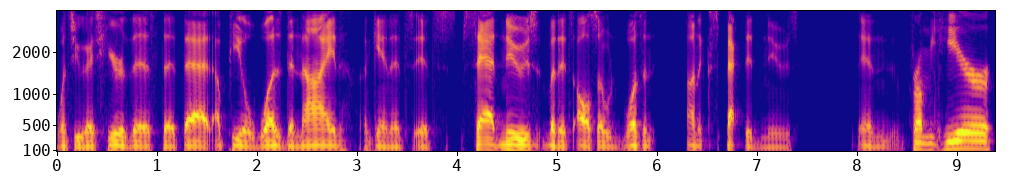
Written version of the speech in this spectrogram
Once you guys hear this, that that appeal was denied. Again, it's it's sad news, but it's also wasn't unexpected news. And from here,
